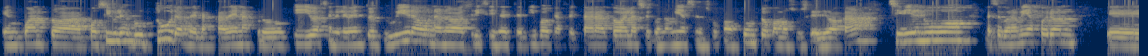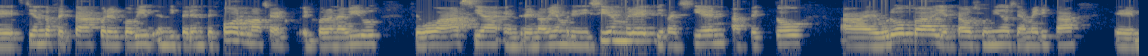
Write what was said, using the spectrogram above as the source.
en cuanto a posibles rupturas de las cadenas productivas en el evento de que hubiera una nueva crisis de este tipo que afectara a todas las economías en su conjunto, como sucedió acá. Si bien hubo, las economías fueron eh, siendo afectadas por el COVID en diferentes formas, o sea, el, coronavirus llegó a Asia entre noviembre y diciembre y recién afectó a Europa y a Estados Unidos y América eh,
